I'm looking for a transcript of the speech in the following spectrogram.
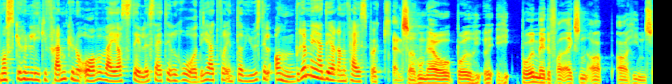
Måske hun like frem kunne overveje at stille sig til rådighed for interviews til andre medier end Facebook. Altså, hun er jo både, både Mette Frederiksen og, og hendes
